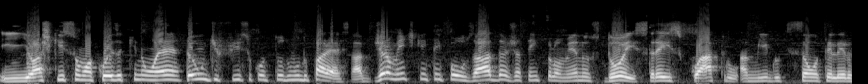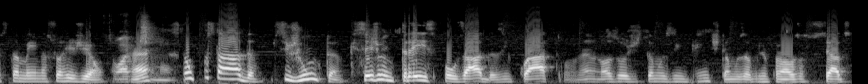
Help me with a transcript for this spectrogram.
E eu acho que isso é uma coisa que não é tão difícil quanto todo mundo parece, sabe? Geralmente quem tem pousada já tem pelo menos dois, três, quatro amigos que são hoteleiros também na sua região. Né? Ótimo. Né? Não custa nada, se junta, que sejam em três pousadas, em quatro, né? Nós hoje estamos em 20, estamos abrindo para novos associados.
